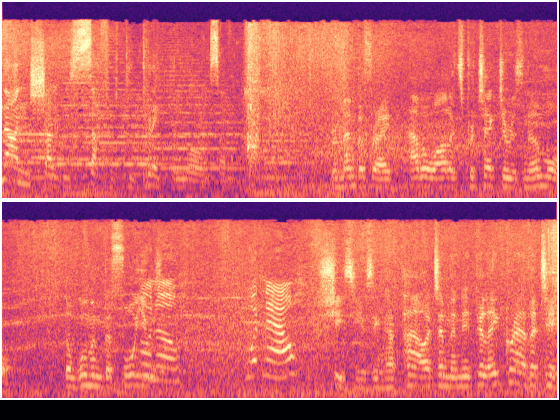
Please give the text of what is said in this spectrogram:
None shall be suffered to break the laws of Ak. Remember, Frey, Aberwal, protector, is no more. The woman before you Oh no. What now? She's using her power to manipulate gravity.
